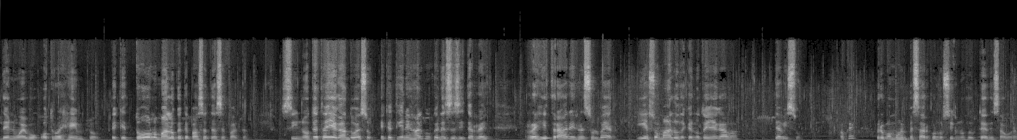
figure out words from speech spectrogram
de nuevo, otro ejemplo de que todo lo malo que te pasa te hace falta. Si no te está llegando eso, es que tienes algo que necesitas registrar y resolver. Y eso malo de que no te llegaba, te aviso. Ok, pero vamos a empezar con los signos de ustedes ahora.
